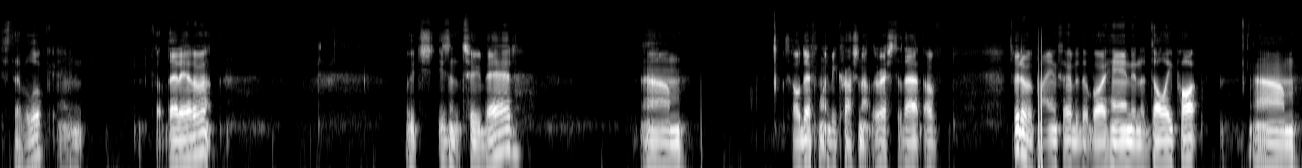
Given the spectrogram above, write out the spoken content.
Just have a look and got that out of it. Which isn't too bad. Um, so I'll definitely be crushing up the rest of that. I've It's a bit of a pain, so I did it by hand in a dolly pot. Um,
